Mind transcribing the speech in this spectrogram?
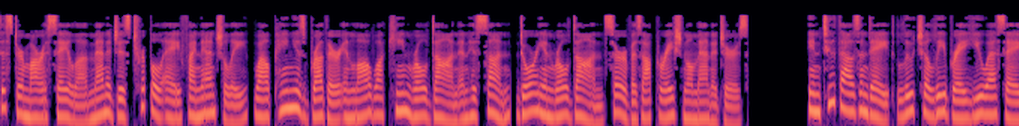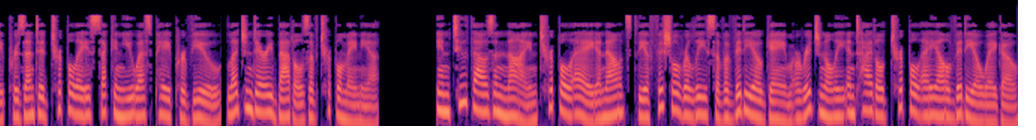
sister Maricela manages AAA financially, while Peña's brother-in-law Joaquin Roldan and his son, Dorian Roldan serve as operational managers. In 2008 Lucha Libre USA presented AAA's second U.S. pay-per-view, Legendary Battles of Triplemania. In 2009 AAA announced the official release of a video game originally entitled AAA El Videojuego.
